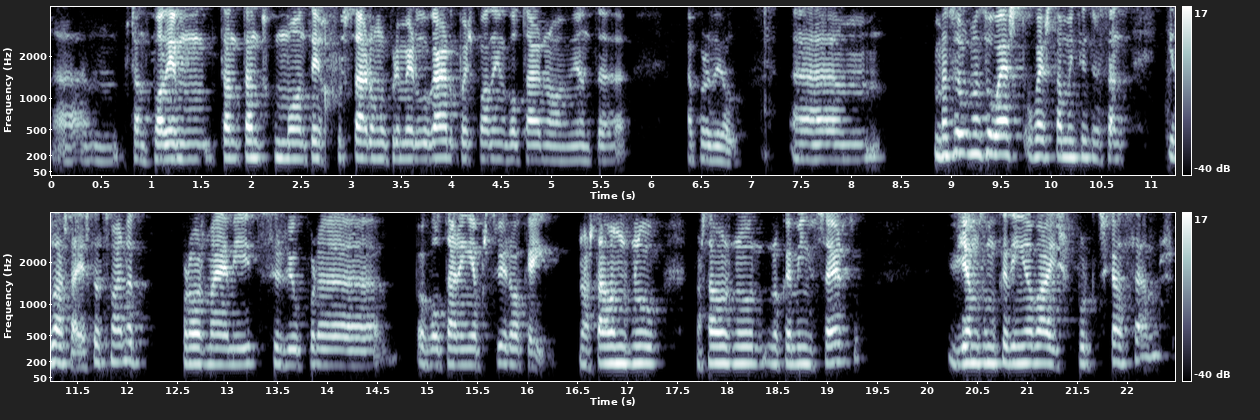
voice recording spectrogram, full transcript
Um, portanto, podem, tanto, tanto como ontem reforçaram o primeiro lugar, depois podem voltar novamente a, a perdê-lo. Um, mas, mas o Oeste, o está muito interessante. E lá está, esta semana para os Miami serviu para, para voltarem a perceber, ok, nós estávamos no, nós estávamos no, no caminho certo, viemos um bocadinho abaixo porque descansamos,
